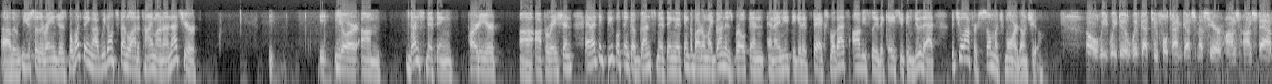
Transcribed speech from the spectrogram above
uh, the use of the ranges. But one thing uh, we don't spend a lot of time on, and that's your your um, gunsmithing part of your uh, operation. And I think people think of gunsmithing, they think about, oh, my gun is broken and I need to get it fixed. Well, that's obviously the case. You can do that, but you offer so much more, don't you? Oh, we we do. We've got two full time gunsmiths here on on staff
